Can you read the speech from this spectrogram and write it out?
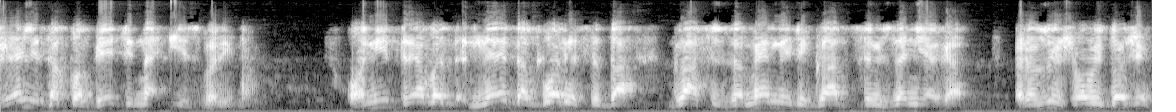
želi da pobedi na izborima, oni treba ne da bore se da glasuju za mene ili glasuju za njega. Розумієш, Валий Дожі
